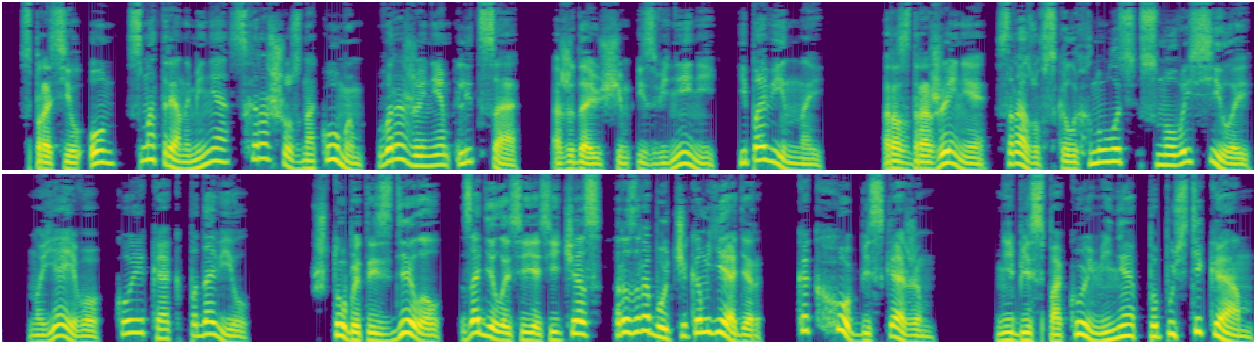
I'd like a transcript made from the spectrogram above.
— спросил он, смотря на меня с хорошо знакомым выражением лица, ожидающим извинений и повинной. Раздражение сразу всколыхнулось с новой силой, но я его кое-как подавил. «Что бы ты сделал, заделайся я сейчас разработчиком ядер, как хобби, скажем?» «Не беспокой меня по пустякам»,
